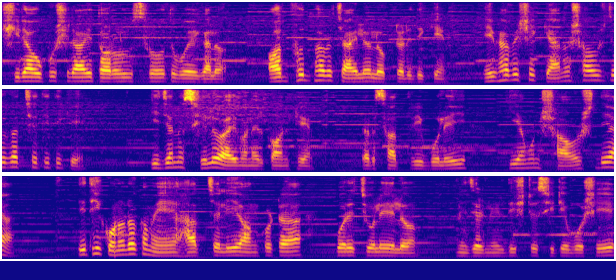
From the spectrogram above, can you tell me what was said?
শিরা উপশিরায় তরল স্রোত বয়ে গেল। অদ্ভুতভাবে চাইল লোকটার দিকে। এইভাবে সে কেন সাহস যোগাচ্ছে তিথিকে? কি যেন ছিল আইমানের কণ্ঠে। তার ছাত্রী বলেই কি এমন সাহস দেয়া? তিথি কোনো রকমে হাত চালিয়ে অঙ্কটা করে চলে এলো। নিজের নির্দিষ্ট সিটে বসে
